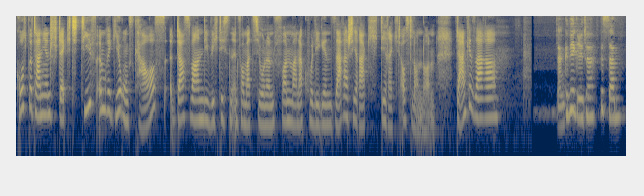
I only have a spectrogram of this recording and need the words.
Großbritannien steckt tief im Regierungschaos. Das waren die wichtigsten Informationen von meiner Kollegin Sarah Chirac direkt aus London. Danke, Sarah. Danke dir, Greta. Bis dann.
